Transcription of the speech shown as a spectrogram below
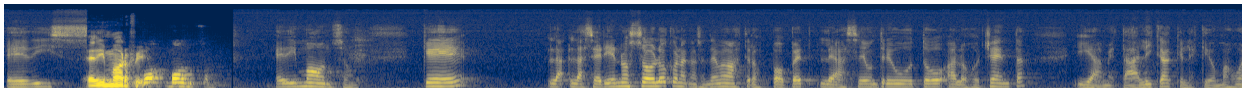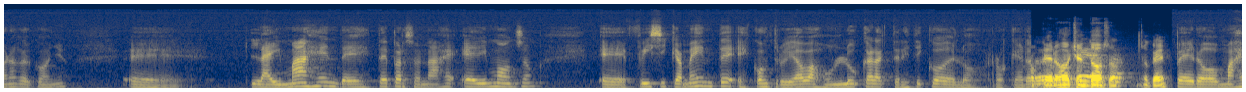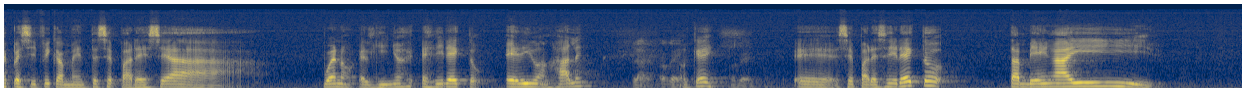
Eddie, Eddie Murphy. Monson. Eddie Monson, que la, la serie no solo con la canción de Master of Puppet le hace un tributo a los 80 y a Metallica, que les quedó más bueno que el coño. Eh, la imagen de este personaje, Eddie Monson, eh, físicamente es construida bajo un look característico de los rockeros, Rockeros ochentosos. Ok. pero más específicamente se parece a. Bueno, el guiño es, es directo. Eddie Van Halen. ok. Eh, se parece directo. También hay.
